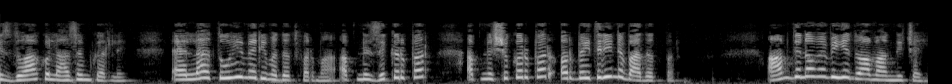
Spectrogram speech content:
اس دعا کو لازم کر لے۔ اے اللہ، تو ہی میری مدد فرما۔ اپنے ذکر پر، اپنے شکر پر اور بہترین عبادت پر۔ عام دنوں میں بھی یہ دعا مانگنی چاہیے،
